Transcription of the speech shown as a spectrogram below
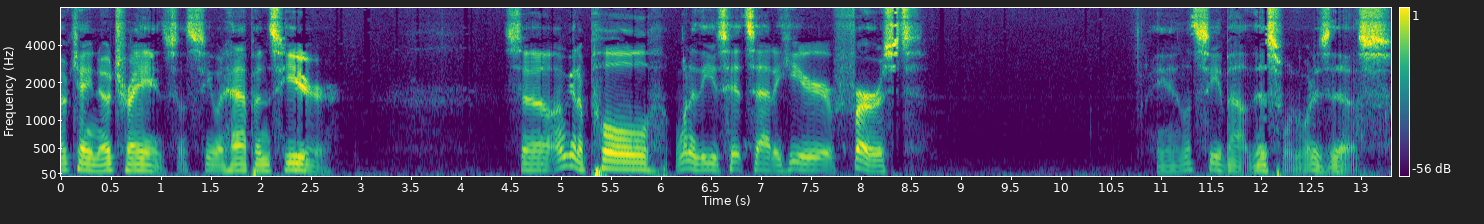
Okay, no trades. Let's see what happens here. So I'm going to pull one of these hits out of here first. And let's see about this one. What is this?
